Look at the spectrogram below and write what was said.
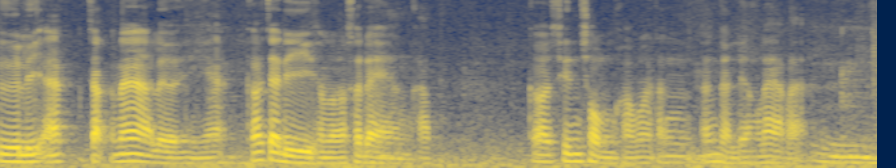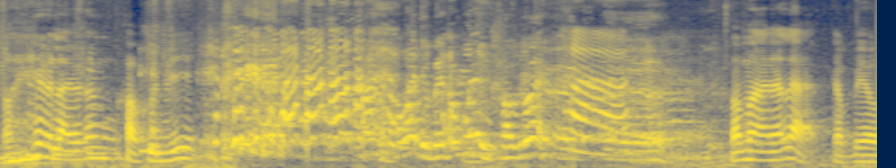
คือรีแอคจากหน้าเลยอย่างเงี้ยก็จะดีสำหรับนักแสดงครับ ก็ชื่นชมเขามาตั้งตั้งแต่เรื่องแรกแล้วอืมเฮ้ยไม่เป็นไรไม่ต้องขอบคุณพี่ไม่เพราะว่าเดี๋ยวเบลต้องพูดถึงเขาด้วยค่ะเออประมาณนั้นแหละกับเบล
